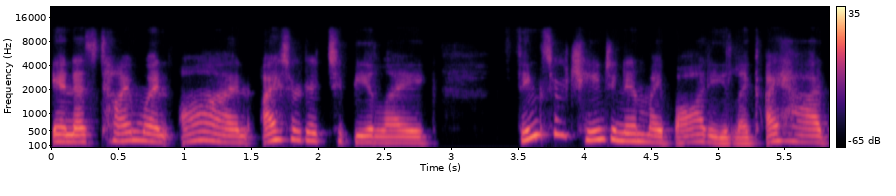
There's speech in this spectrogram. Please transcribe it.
And as time went on, I started to be like things are changing in my body. Like I had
